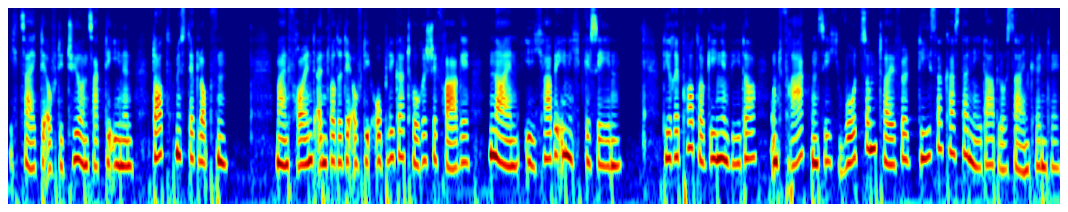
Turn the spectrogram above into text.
Ich zeigte auf die Tür und sagte ihnen, dort müsst ihr klopfen. Mein Freund antwortete auf die obligatorische Frage, nein, ich habe ihn nicht gesehen. Die Reporter gingen wieder und fragten sich, wo zum Teufel dieser Castaneda bloß sein könnte.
